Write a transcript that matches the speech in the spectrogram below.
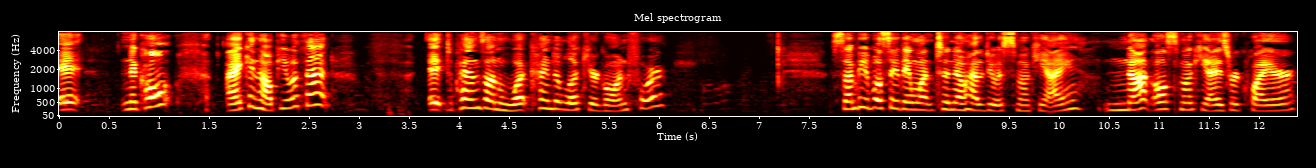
It, Nicole, I can help you with that it depends on what kind of look you're going for. Some people say they want to know how to do a smoky eye. Not all smoky eyes require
